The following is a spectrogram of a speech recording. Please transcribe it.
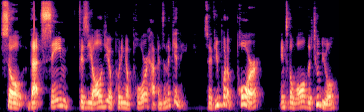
So that same physiology of putting a pore happens in the kidney. So if you put a pore into the wall of the tubule,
